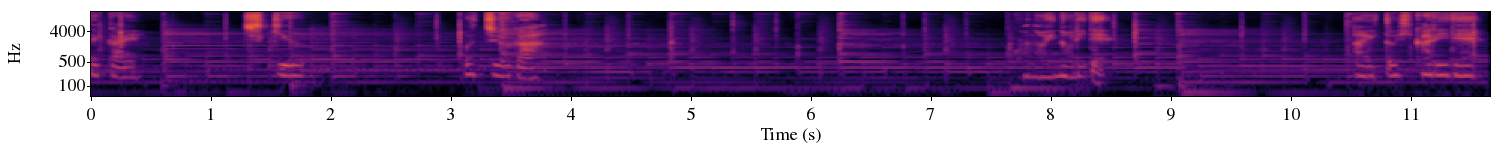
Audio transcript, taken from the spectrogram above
世界地球宇宙がこの祈りで愛と光で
